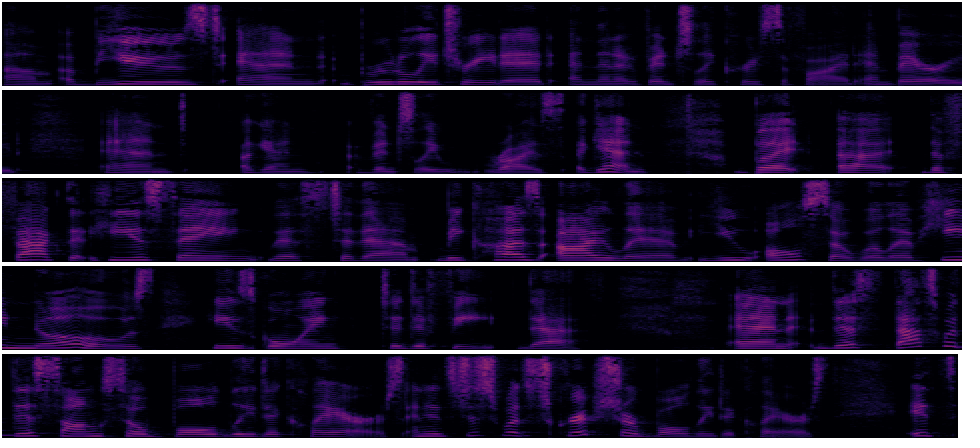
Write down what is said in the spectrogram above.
um, abused and brutally treated, and then eventually crucified and buried, and again, eventually rise again. But uh, the fact that he is saying this to them, because I live, you also will live. He knows he's going to defeat death. And this that's what this song so boldly declares. And it's just what scripture boldly declares. It's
